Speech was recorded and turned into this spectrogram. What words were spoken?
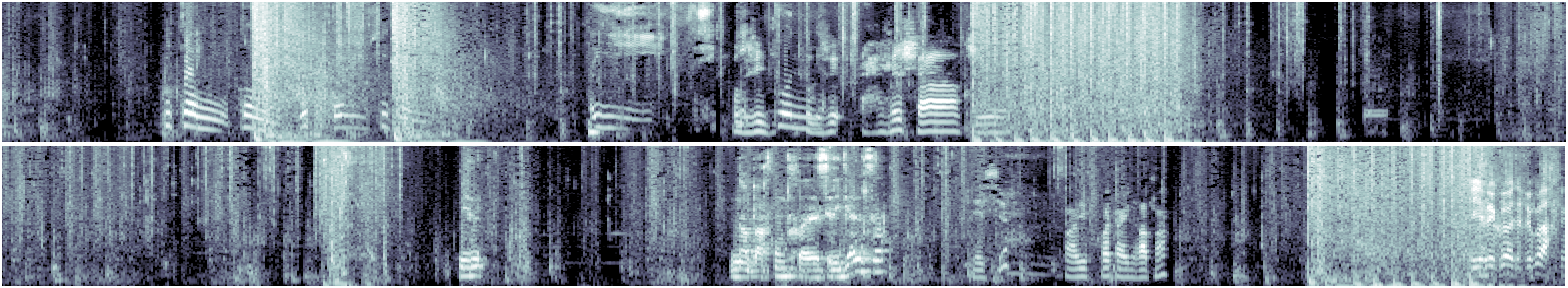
Chiton, tom, chiton, chiton. Aïe. Faut que j'ai dit. Faut que j'ai. Recharge. Mais... Non, par contre, euh, c'est légal ça? Bien sûr. Ah oui, pourquoi t'as un grappin? Et il a fait quoi? T'as fait quoi, Arc?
